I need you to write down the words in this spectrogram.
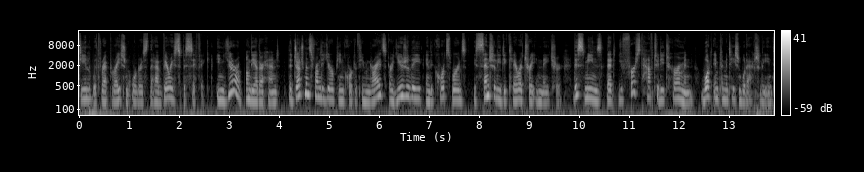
deal with reparation orders that are very specific. In Europe, on the other hand, the judgments from the European Court of Human Rights are usually, in the court's words, essentially declaratory in nature. This means that you first have to determine what implementation would actually entail.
